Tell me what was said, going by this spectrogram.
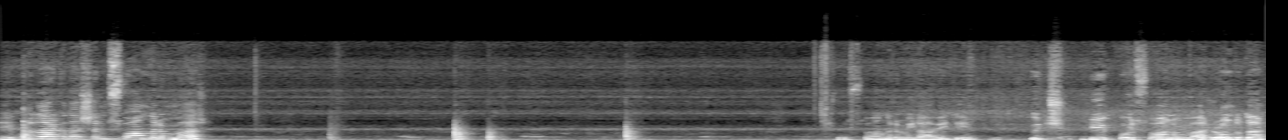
Ee, burada arkadaşlarım soğanlarım var. Şöyle soğanlarımı ilave edeyim. 3 büyük boy soğanım var. Rondodan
